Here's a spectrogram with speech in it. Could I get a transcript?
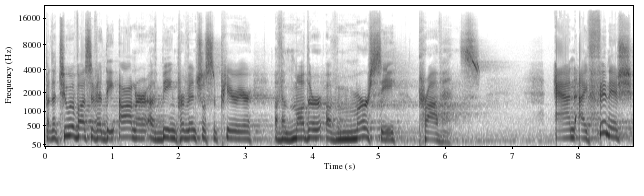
But the two of us have had the honor of being provincial superior of the Mother of Mercy province. And I finish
